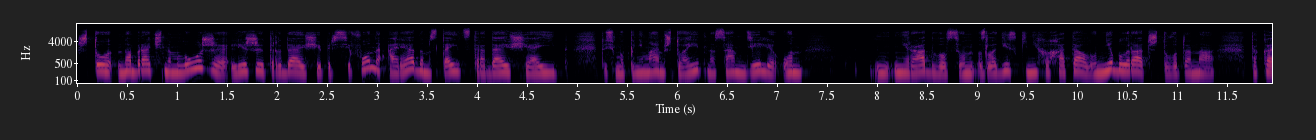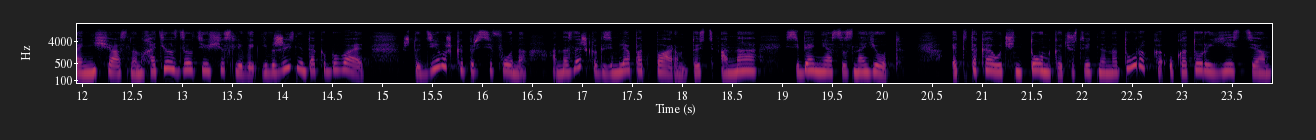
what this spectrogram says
что на брачном ложе лежит рыдающая Персифона, а рядом стоит страдающий Аид. То есть мы понимаем, что Аид на самом деле он не радовался, он злодейски не хохотал, он не был рад, что вот она такая несчастная, он хотел сделать ее счастливой. И в жизни так и бывает, что девушка Персифона, она, знаешь, как земля под паром, то есть она себя не осознает. Это такая очень тонкая, чувствительная натура, у которой есть э,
